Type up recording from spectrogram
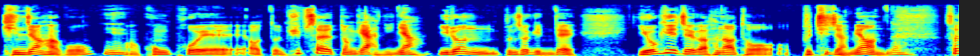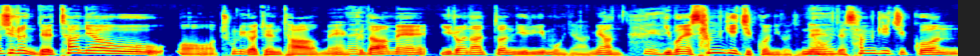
긴장하고 예. 어, 공포에 어떤 휩싸였던 게 아니냐 이런 분석인데 여기에 제가 하나 더 붙이자면 네. 사실은 네타냐후 어, 총리가 된 다음에 네. 그 다음에 일어났던 일이 뭐냐면 예. 이번에 3기 집권이거든요. 네. 근데 3기 집권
